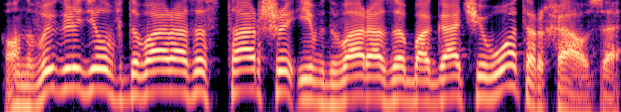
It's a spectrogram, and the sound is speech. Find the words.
Он выглядел в два раза старше и в два раза богаче Уотерхауза,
